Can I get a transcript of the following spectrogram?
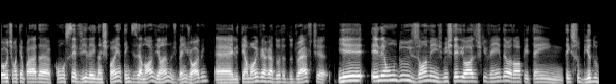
a última temporada com o Sevilla aí na Espanha, tem 19 anos, bem jovem. É, ele tem a maior envergadura do draft e ele é um dos homens misteriosos que vem da Europa e tem, tem subido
